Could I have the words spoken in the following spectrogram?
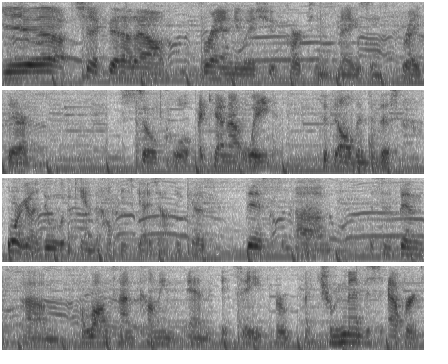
Yeah, check that out. Brand new issue of Cartoons Magazine right there. So cool. I cannot wait to delve into this. We're going to do what we can to help these guys out because this um, this has been um, a long time coming and it's a, a, a tremendous effort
